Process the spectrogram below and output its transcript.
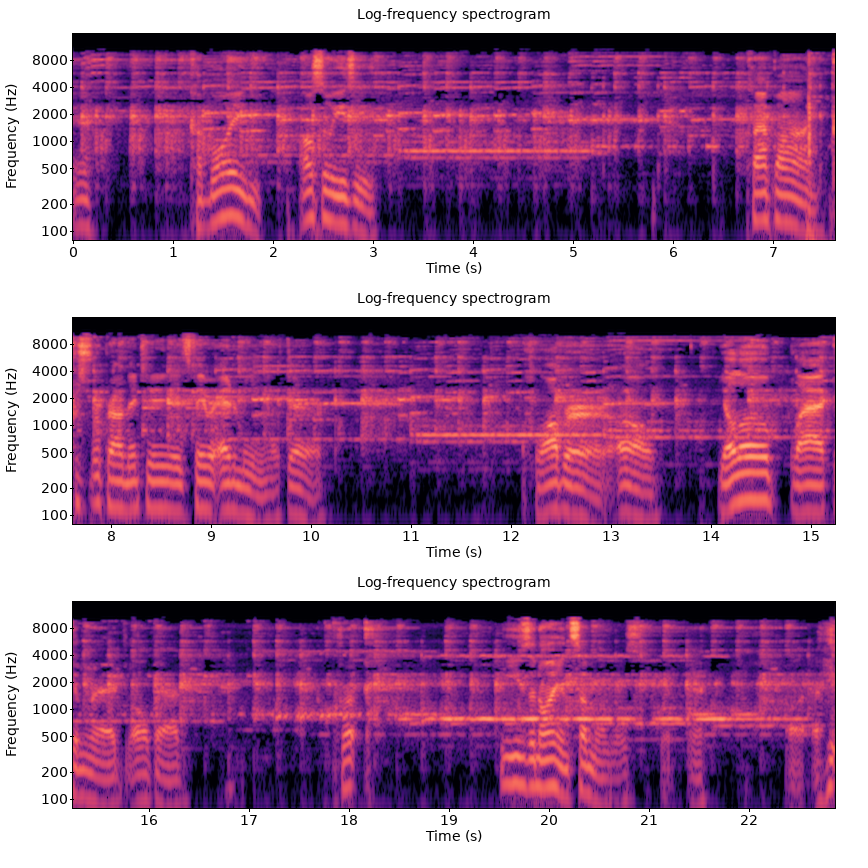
Yeah. Kaboing. Also easy. Klampon. Christopher Brown, 1988's favorite enemy, right there. Klobber. Oh. Yellow, black, and red. All bad. Krook. He's annoying in some levels. But, yeah. uh,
